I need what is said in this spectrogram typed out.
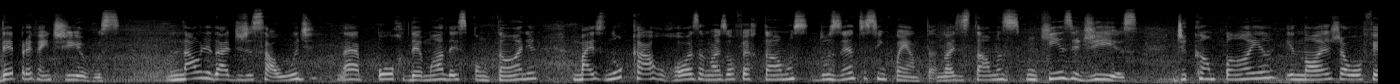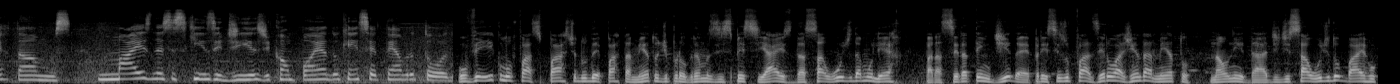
de preventivos na unidade de saúde, né, por demanda espontânea, mas no carro rosa nós ofertamos 250. Nós estamos com 15 dias de campanha e nós já ofertamos mais nesses 15 dias de campanha do que em setembro todo. O veículo faz parte do Departamento de Programas Especiais da Saúde da Mulher. Para ser atendida, é preciso fazer o agendamento na unidade de saúde do bairro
